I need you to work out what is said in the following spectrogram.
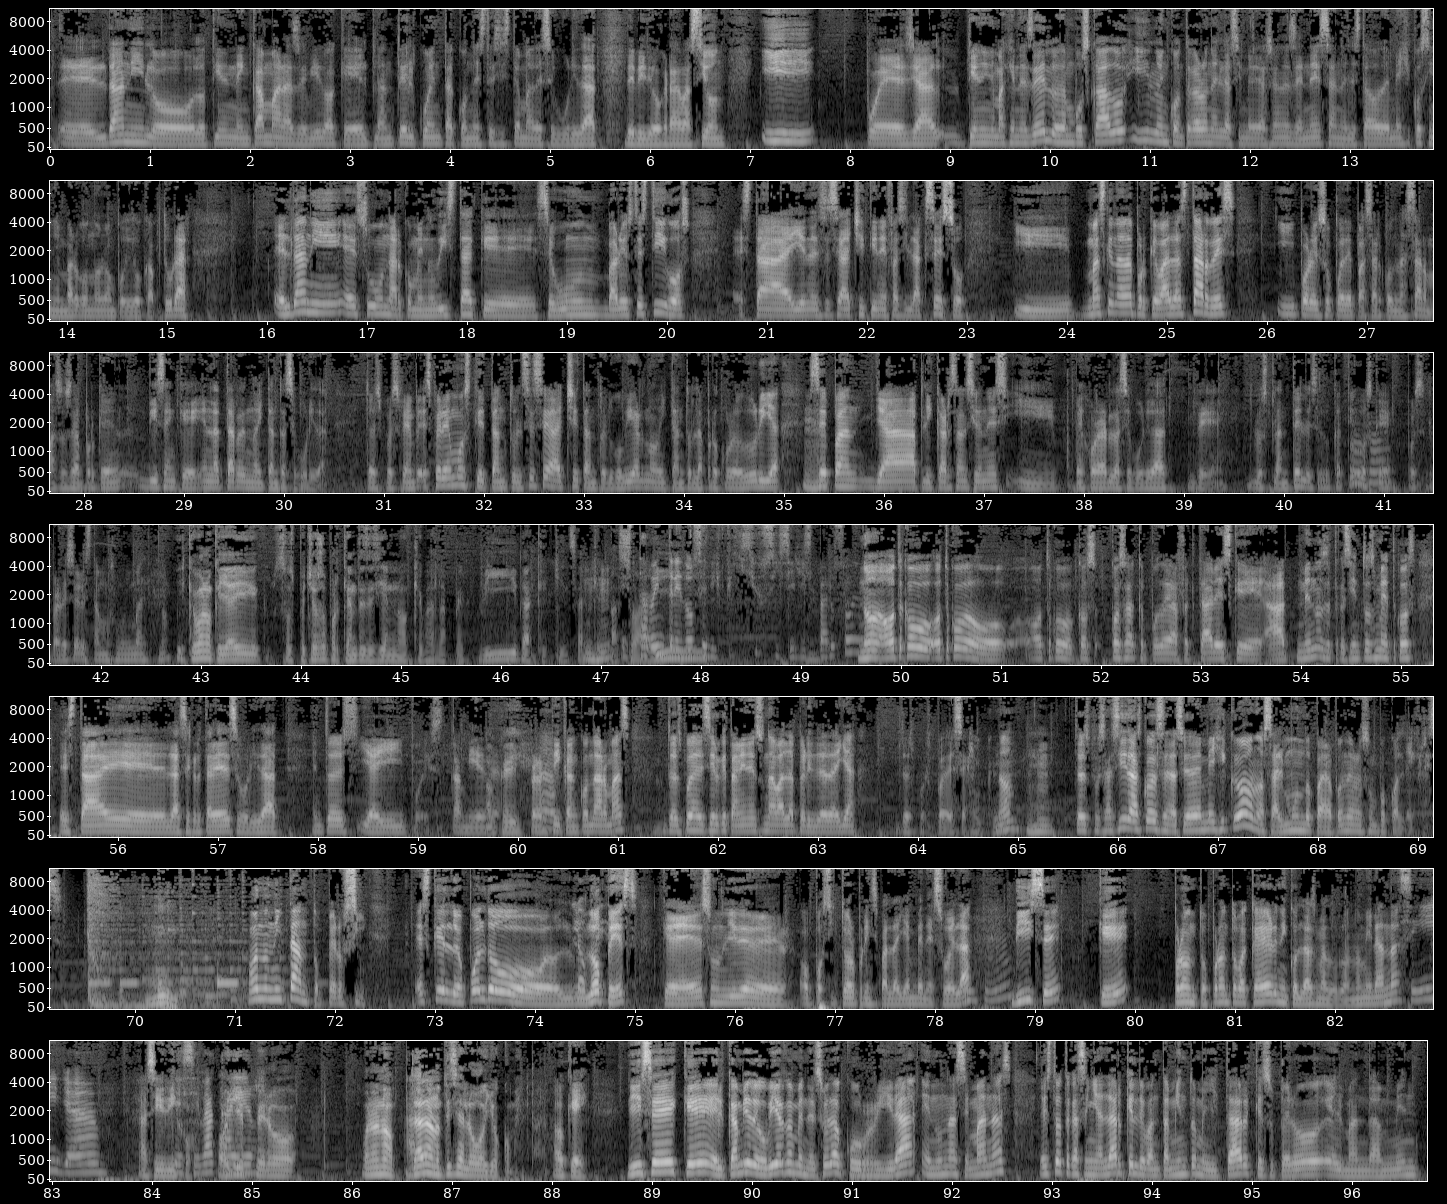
el Dani lo, lo tienen en cámaras debido a que el plantel cuenta con este sistema de seguridad de videograbación y pues ya tienen imágenes de él, lo han buscado y lo encontraron en las inmediaciones de Nesa en el Estado de México, sin embargo no lo han podido capturar. El Dani es un narcomenudista que, según varios testigos, está ahí en el CCH y tiene fácil acceso. Y más que nada porque va a las tardes y por eso puede pasar con las armas. O sea, porque dicen que en la tarde no hay tanta seguridad. Entonces, pues em- esperemos que tanto el CCH, tanto el gobierno y tanto la Procuraduría sepan ya aplicar sanciones y mejorar la seguridad de los planteles educativos, que pues al parecer estamos muy mal, ¿no? Y qué bueno que ya hay sospechoso porque antes decían, no, que va la perdida, que quién sabe qué Ujú. pasó Estaba ahí. entre dos edificios y se disparó. sobre- No, otro, otro, otro cosa, cosa que puede afectar es que a menos de 300 metros está eh, la Secretaría de Seguridad. Entonces, y ahí pues también practican con armas. Entonces pueden decir que también es una bala perdida de allá. Entonces, pues puede ser. ¿no? Entonces, pues así las cosas en la Ciudad de México. Vámonos al mundo para ponernos un poco alegres. Mundo. Bueno, ni tanto, pero sí. Es que Leopoldo López, López. que es un líder opositor principal allá en Venezuela, dice que pronto, pronto va a caer Nicolás Maduro, ¿no, Miranda? Sí, ya. Así Que dijo. se va a caer. Oye, pero... Bueno, no, A da la noticia luego yo comento. Ok. Dice que el cambio de gobierno en Venezuela ocurrirá en unas semanas. Esto tras señalar que el levantamiento militar que superó el,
